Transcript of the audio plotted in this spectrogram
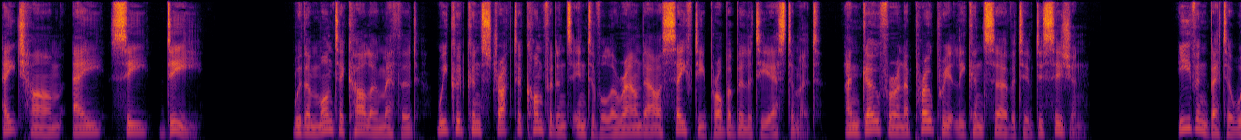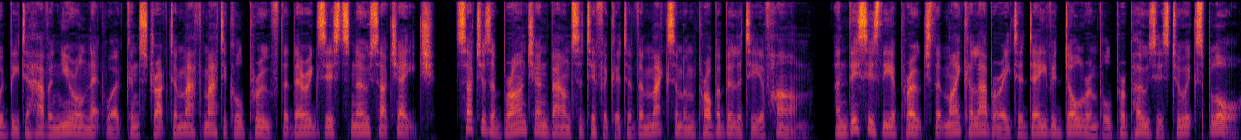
H harm, A, C, D. With a Monte Carlo method, we could construct a confidence interval around our safety probability estimate, and go for an appropriately conservative decision. Even better would be to have a neural network construct a mathematical proof that there exists no such H, such as a branch and bound certificate of the maximum probability of harm, and this is the approach that my collaborator David Dalrymple proposes to explore.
